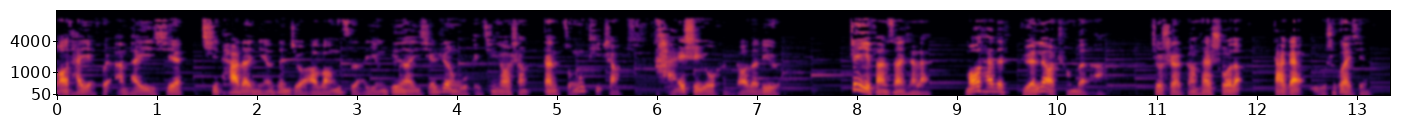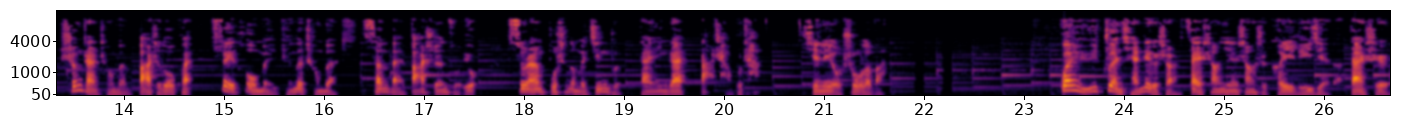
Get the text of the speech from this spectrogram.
茅台也会安排一些其他的年份酒啊、王子啊、迎宾啊一些任务给经销商，但总体上还是有很高的利润。这一番算下来，茅台的原料成本啊，就是刚才说的。大概五十块钱，生产成本八十多块，费后每瓶的成本三百八十元左右。虽然不是那么精准，但应该大差不差，心里有数了吧？关于赚钱这个事儿，在商言商是可以理解的，但是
